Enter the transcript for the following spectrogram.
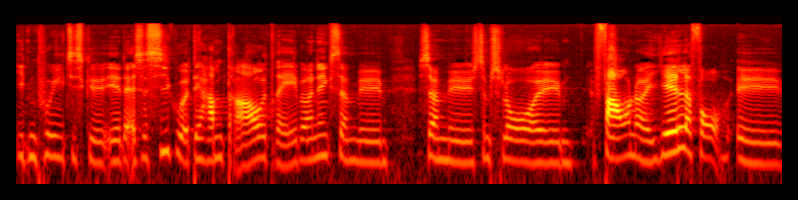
i den poetiske Edda. Altså Sigurd, det er ham dragedræberen, ikke? Som, øh, som, øh, som slår øh, fagner ihjel og får øh,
